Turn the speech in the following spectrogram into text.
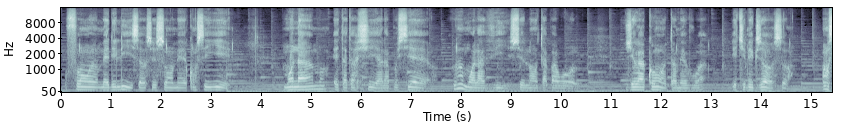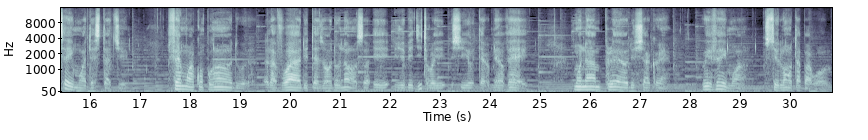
font mes délices, ce sont mes conseillers. Mon âme est attachée à la poussière Rends-moi la vie selon ta parole. Je raconte mes voix et tu m'exauces. Enseigne-moi tes statuts. Fais-moi comprendre la voix de tes ordonnances et je méditerai sur tes merveilles. Mon âme pleure de chagrin. Réveille-moi selon ta parole.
